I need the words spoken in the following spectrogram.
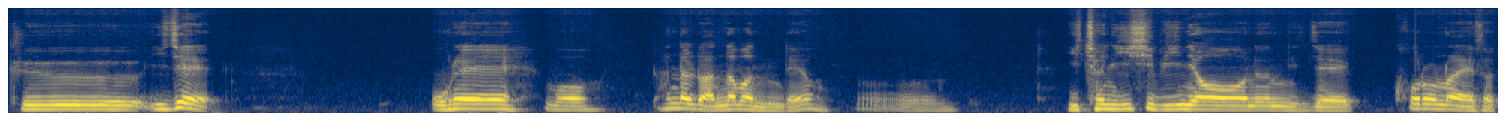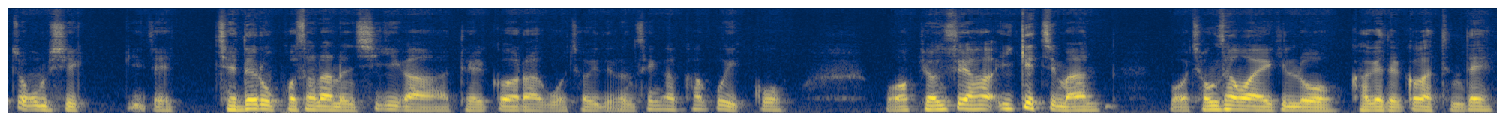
그, 이제 올해 뭐, 한 달도 안 남았는데요. 어, 2022년은 이제 코로나에서 조금씩 이제 제대로 벗어나는 시기가 될 거라고 저희들은 생각하고 있고, 뭐, 변수야 있겠지만, 뭐, 정상화의 길로 가게 될 것 같은데,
